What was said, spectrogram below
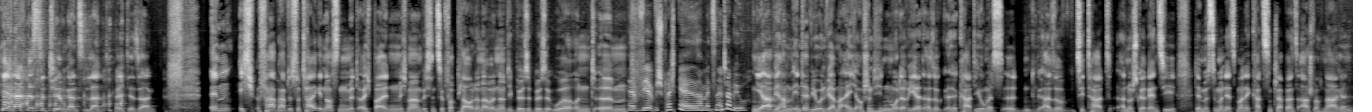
Die härteste Tür im ganzen Land, kann ich dir sagen. Ähm, ich habe hab das total genossen, mit euch beiden mich mal ein bisschen zu verplaudern, aber ne, die böse, böse Uhr und ähm, ja wir sprechen ja, wir haben jetzt ein Interview. Ja, wir haben ein Interview und wir haben eigentlich auch schon hinmoderiert. Also äh, Kati Hummels, äh, also Zitat Anushka Renzi, der müsste man jetzt mal eine Katzenklappe ans Arschloch nageln.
